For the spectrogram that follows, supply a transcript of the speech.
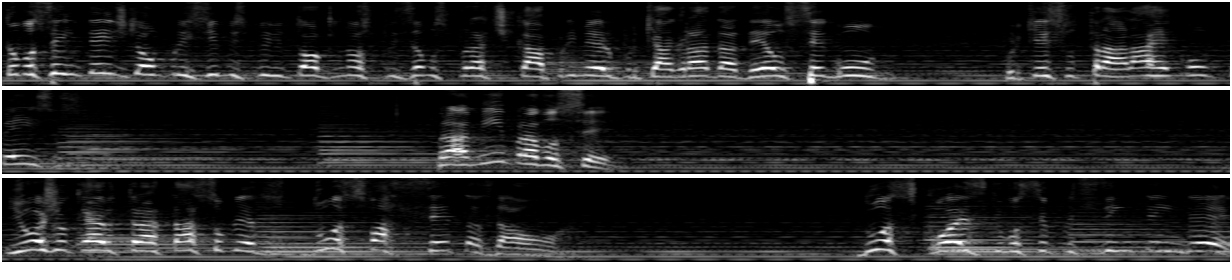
Então você entende que é um princípio espiritual que nós precisamos praticar, primeiro, porque agrada a Deus, segundo, porque isso trará recompensas para mim e para você. E hoje eu quero tratar sobre as duas facetas da honra. Duas coisas que você precisa entender.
